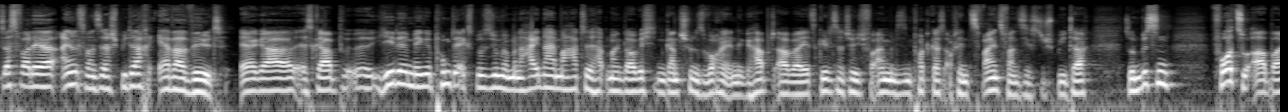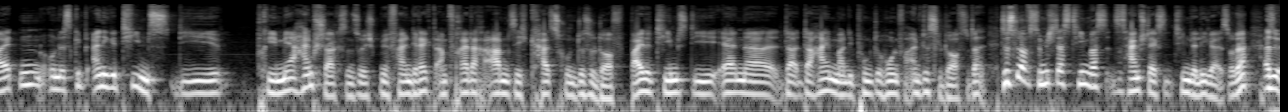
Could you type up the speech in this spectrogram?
das war der 21. Spieltag. Er war wild. Er gab, es gab äh, jede Menge Punkte-Explosion. Wenn man Heidenheimer hatte, hat man, glaube ich, ein ganz schönes Wochenende gehabt. Aber jetzt gilt es natürlich vor allem in diesem Podcast auch den 22. Spieltag so ein bisschen vorzuarbeiten. Und es gibt einige Teams, die primär heimstark sind. So, ich, mir fallen direkt am Freitagabend sich Karlsruhe und Düsseldorf. Beide Teams, die eher in der, da, daheim mal die Punkte holen, vor allem Düsseldorf. So, da, Düsseldorf ist für mich das Team, was das heimstärkste Team der Liga ist, oder? Also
